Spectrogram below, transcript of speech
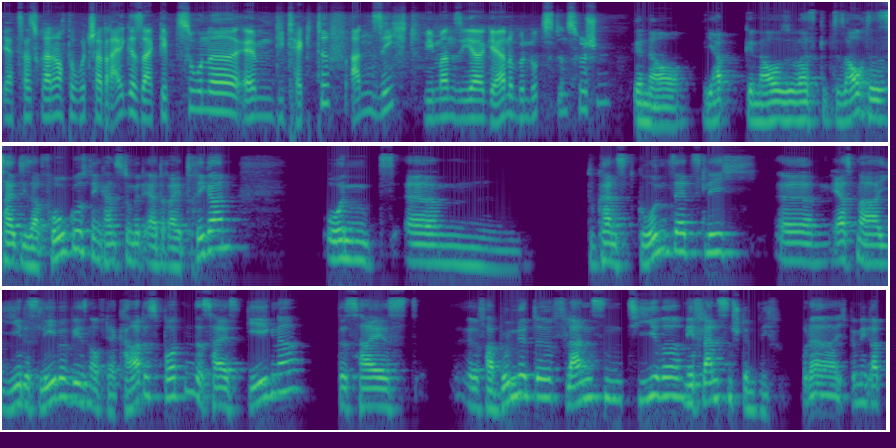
jetzt hast du gerade noch The Witcher 3 gesagt. Gibt es so eine ähm, Detective-Ansicht, wie man sie ja gerne benutzt inzwischen? Genau, ja, genau sowas gibt es auch. Das ist halt dieser Fokus, den kannst du mit R3 triggern. Und ähm, du kannst grundsätzlich ähm, erstmal jedes Lebewesen auf der Karte spotten, das heißt Gegner, das heißt äh, Verbündete, Pflanzen, Tiere. Nee, Pflanzen stimmt nicht, oder? Ich bin mir gerade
